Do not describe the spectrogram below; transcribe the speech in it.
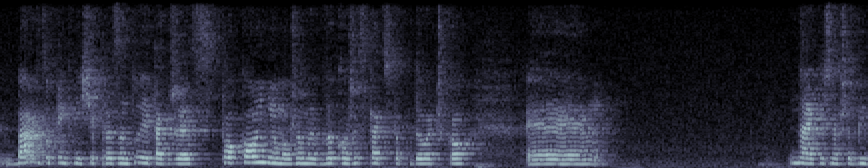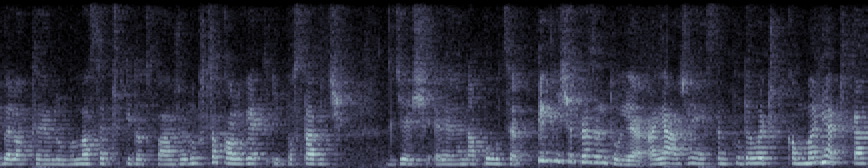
bardzo pięknie się prezentuje, także spokojnie możemy wykorzystać to pudełeczko e, na jakieś nasze bibeloty lub maseczki do twarzy lub cokolwiek i postawić gdzieś y, na półce. Pięknie się prezentuje, a ja, że jestem pudełeczką maniaczka,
